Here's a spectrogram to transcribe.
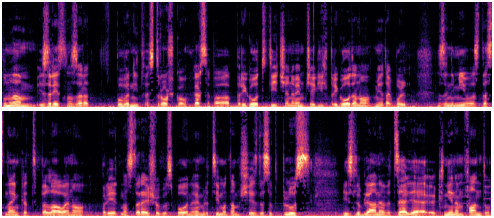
ponujam izredno zaradi povrnitve stroškov, kar se pa prigod tiče. Ne vem, če je glih prigoda, no, mi je tako bolj zanimivo, da sem enkrat pelal eno prijetno starejšo gospod, ne vem, recimo tam 60 plus iz Ljubljane v celje k njenem fantu.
